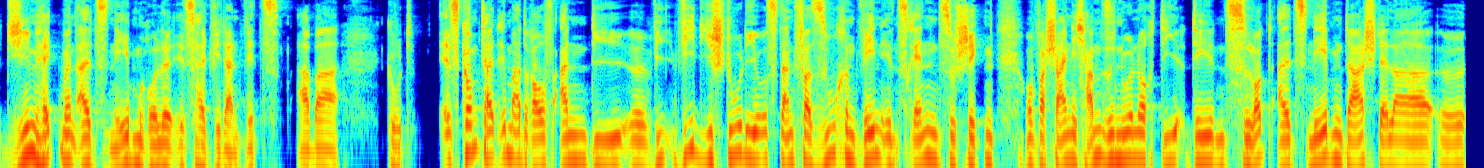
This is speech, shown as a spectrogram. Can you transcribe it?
Gene Hackman als Nebenrolle ist halt wieder ein Witz, aber gut es kommt halt immer drauf an, die, äh, wie, wie die Studios dann versuchen, wen ins Rennen zu schicken. Und wahrscheinlich haben sie nur noch die, den Slot als Nebendarsteller äh,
